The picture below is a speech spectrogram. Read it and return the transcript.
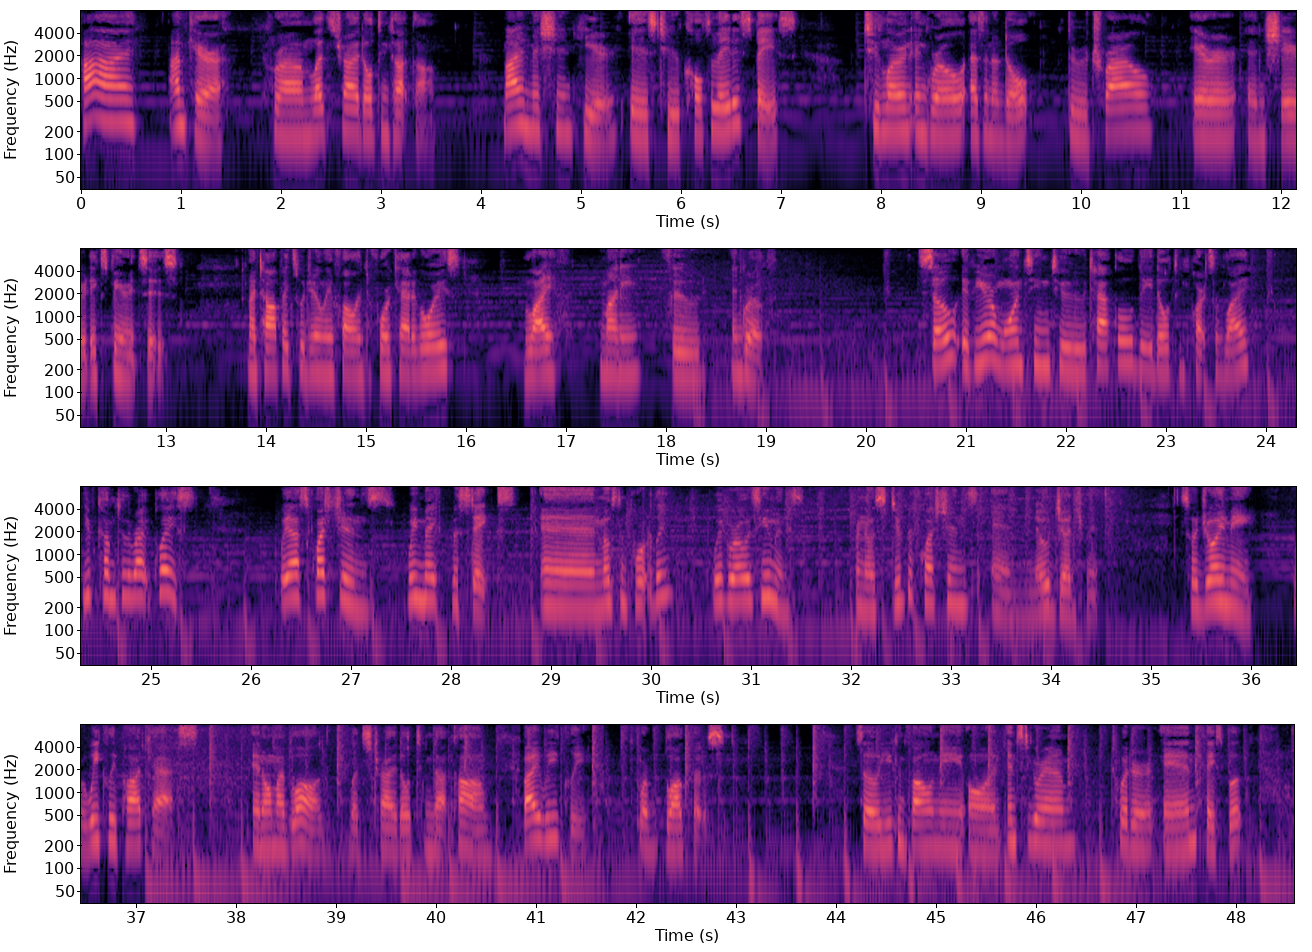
Hi, I'm Kara from Let's Try Adulting.com. My mission here is to cultivate a space to learn and grow as an adult through trial, error, and shared experiences. My topics would generally fall into four categories life, money, food, and growth. So, if you are wanting to tackle the adulting parts of life, you've come to the right place. We ask questions, we make mistakes, and most importantly, we grow as humans. There are no stupid questions and no judgment. So join me for weekly podcasts and on my blog, let's tryadulting.com, bi weekly for blog posts. So you can follow me on Instagram, Twitter, and Facebook.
